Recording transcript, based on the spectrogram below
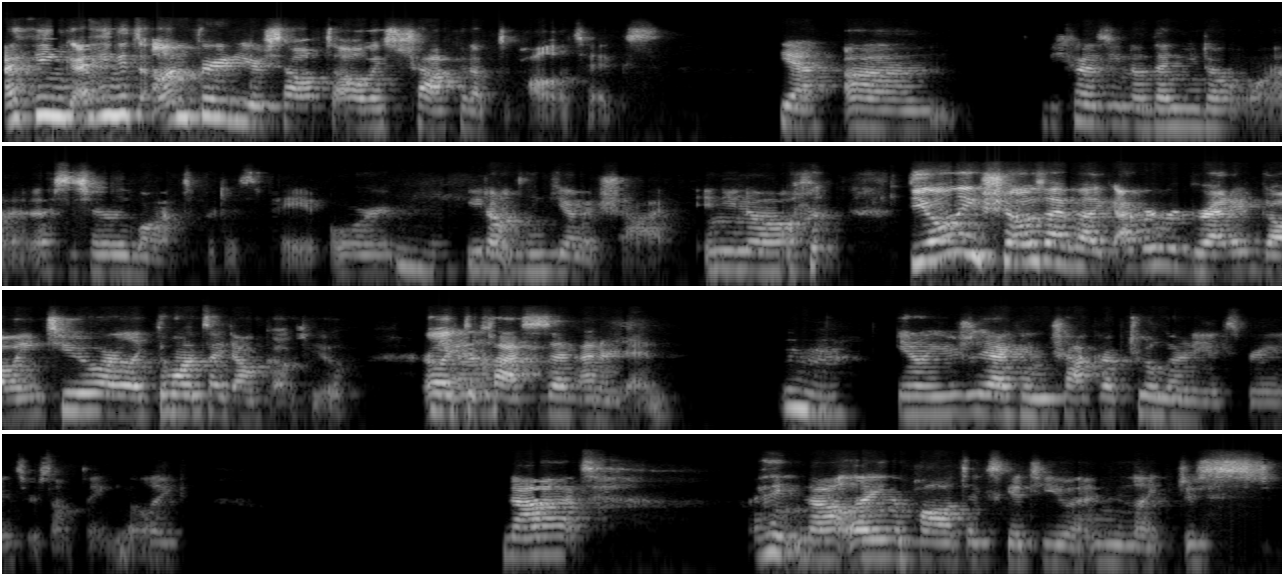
I think I think it's unfair to yourself to always chalk it up to politics. yeah Um, because you know then you don't want to necessarily want to participate or you don't think you have a shot. And you know, the only shows I've like ever regretted going to are like the ones I don't go to or like the classes I've entered in. mm-hmm. You know, usually I can chalk it up to a learning experience or something, but like not, I think not letting the politics get to you and like just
